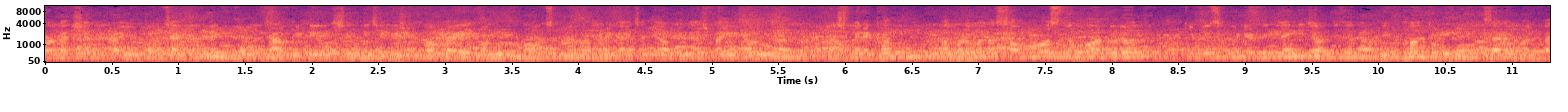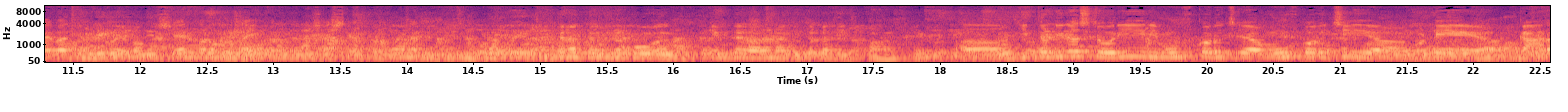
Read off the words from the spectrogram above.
ପ୍ରଡକ୍ସନ୍ର ୟୁଟ୍ୟୁବ୍ ଚ୍ୟାନେଲ୍ରେ ଯାହାକି ଡିରେକ୍ସନ୍ ଦେଇଛନ୍ତି ଶୁଭମ ଭାଇ ବହୁତ ସୁନ୍ଦର ଭାବରେ ଗାଇଛନ୍ତି ରଶ୍ମି ରେଖା ଆପଣମାନେ ସମସ୍ତଙ୍କୁ ଅନୁରୋଧ କି ମ୍ୟୁଜିକ୍ ଭିଡ଼ିଓଟି ଯାଇକି ଜଲ୍ଦି ଜଲ୍ଦି ଦେଖନ୍ତୁ ବହୁତ ସାରା ଭଲ ପାଇବା ଦିଅନ୍ତୁ ଏବଂ ସେୟାର କରନ୍ତୁ ଲାଇକ୍ କରନ୍ତୁ ବିଶେଷ ସେୟାର କରନ୍ତୁ ଗୀତଟିର ଷ୍ଟୋରି ରିମୁଭ୍ କରୁଛି ମୁଭ୍ କରୁଛି ଗୋଟେ ଗାଁର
